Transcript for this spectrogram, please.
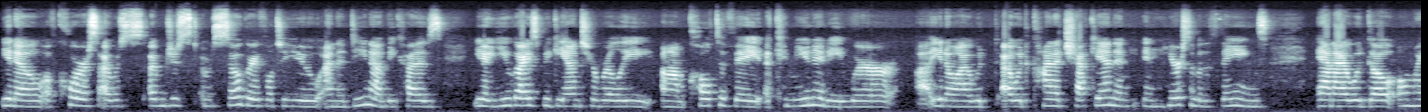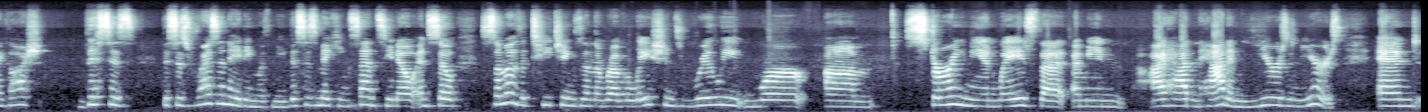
you know of course i was i'm just i'm so grateful to you and adina because you know you guys began to really um, cultivate a community where uh, you know i would i would kind of check in and, and hear some of the things and i would go oh my gosh this is this is resonating with me. This is making sense you know? And so some of the teachings and the revelations really were um, stirring me in ways that i mean i hadn't had in years and years. And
